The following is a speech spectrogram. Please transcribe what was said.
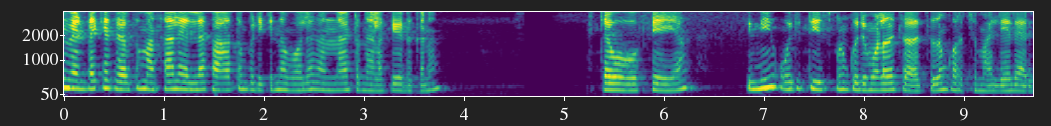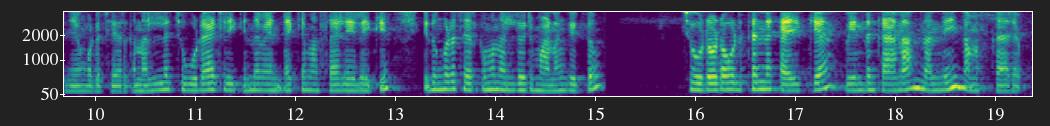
വെണ്ടയ്ക്ക ചേർത്ത് മസാല എല്ലാ ഭാഗത്തും പിടിക്കുന്ന പോലെ നന്നായിട്ടൊന്ന് ഇളക്കിയെടുക്കണം. സ്റ്റവ് ഓഫ് ചെയ്യുക. ഇനി ഒരു ടീസ്പൂൺ കുരുമുളക് ചതച്ചതും കുറച്ച് മല്ലിയില അരിഞ്ഞതും കൂടെ ചേർക്കാം. നല്ല ചൂടായിട്ടിരിക്കുന്ന വെണ്ടയ്ക്ക മസാലയിലേക്ക് ഇതും കൂടെ ചേർക്കുമ്പോൾ നല്ലൊരു മണം കിട്ടും. ചൂടോടുകൂടി തന്നെ കഴിക്കുക. വീണ്ടും കാണാം. നന്ദി. നമസ്കാരം.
